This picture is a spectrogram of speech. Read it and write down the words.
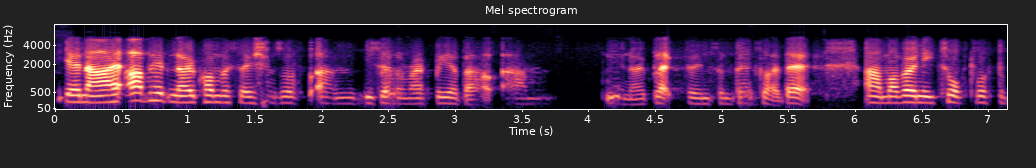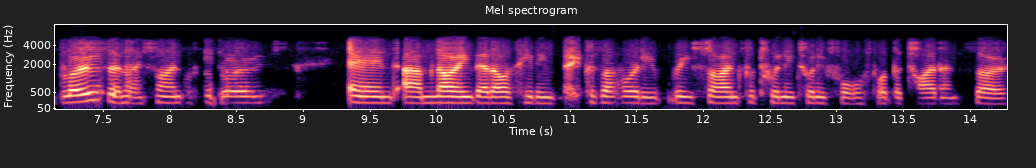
Yeah, no, I, have had no conversations with um, New Zealand Rugby about, um, you know, Black Ferns and things like that. Um, I've only talked with the Blues, and I signed with the Blues, and um, knowing that I was heading back because I've already re-signed for 2024 for the Titans. So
